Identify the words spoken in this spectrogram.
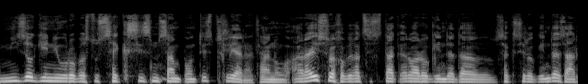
მიზოგინიურობას თუ სექსიზმს ამ პონტის მთლიანად ანუ არა ის რომ ხო ვიღაცის დაკერვა რო გინდა და სექსი რო გინდა ეს არ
